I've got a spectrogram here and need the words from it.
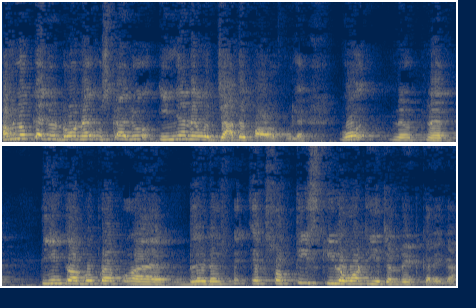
हम लोग का जो ड्रोन है, उसका जो इंजन है, वो ज़्यादा पावरफुल है। वो तीन टर्बो ब्लेड है, उसमें 130 किलोवाट ये जनरेट करेगा।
